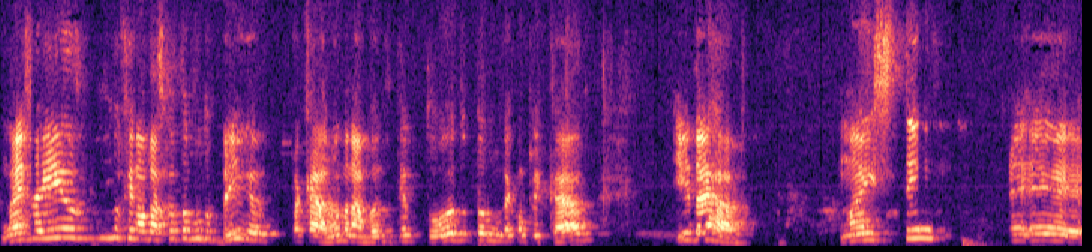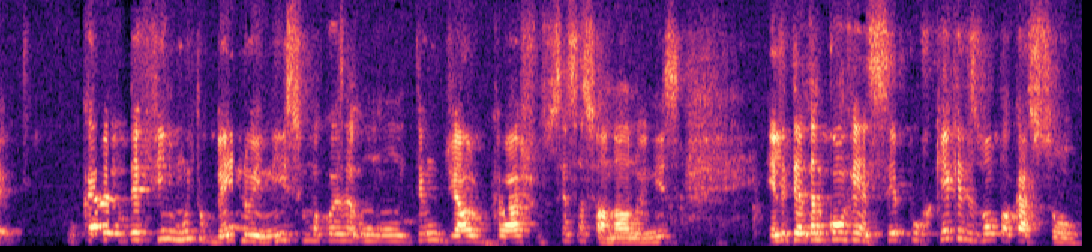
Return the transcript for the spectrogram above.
Mas aí, no final das contas, todo mundo briga pra caramba na banda o tempo todo, todo mundo é complicado e dá errado. Mas tem. é, é, o cara define muito bem no início uma coisa. um- um- tem um diálogo que eu acho sensacional no início. Ele tentando convencer por que, que eles vão tocar soul.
